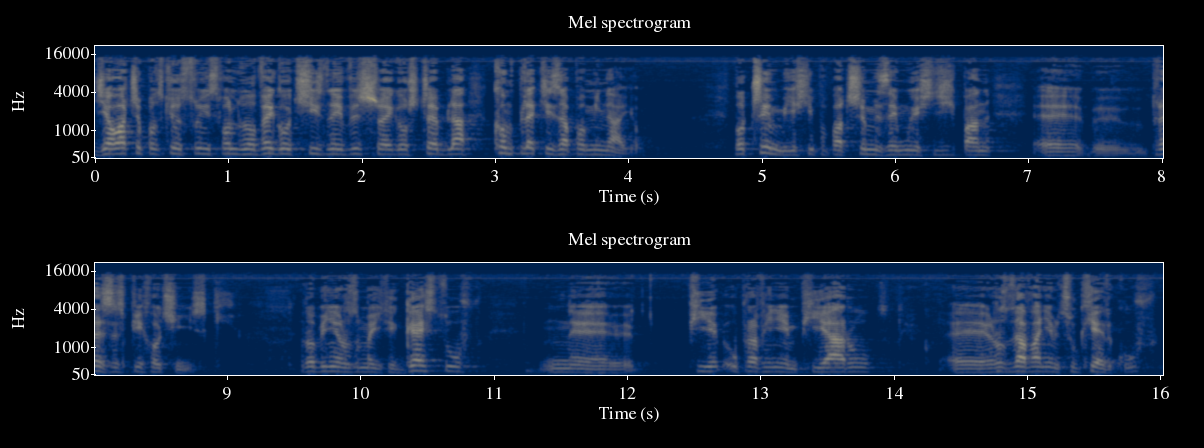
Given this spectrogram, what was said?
działacze Polskiego Stronnictwa Ludowego, ci z najwyższego szczebla kompletnie zapominają. Bo czym, jeśli popatrzymy, zajmuje się dziś pan e, e, prezes Piechociński? Robieniem rozmaitych gestów, e, uprawieniem PR-u, rozdawaniem cukierków,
